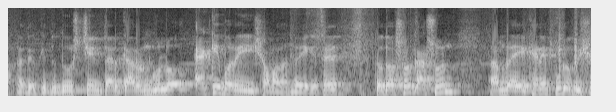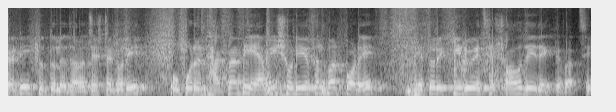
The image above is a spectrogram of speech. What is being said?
আপনাদের কিন্তু দুশ্চিন্তার কারণগুলো একেবারেই সমাধান হয়ে গেছে। তো দর্শক, আসুন, আমরা এখানে পুরো বিষয়টি একটু তুলে ধরার চেষ্টা করি। উপরের ঢাকনাটি আমি সরিয়ে ফেলবার পরে ভেতরে কি রয়েছে সহজেই দেখতে পাচ্ছি।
